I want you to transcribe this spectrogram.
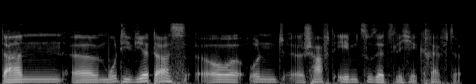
dann äh, motiviert das äh, und äh, schafft eben zusätzliche Kräfte.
